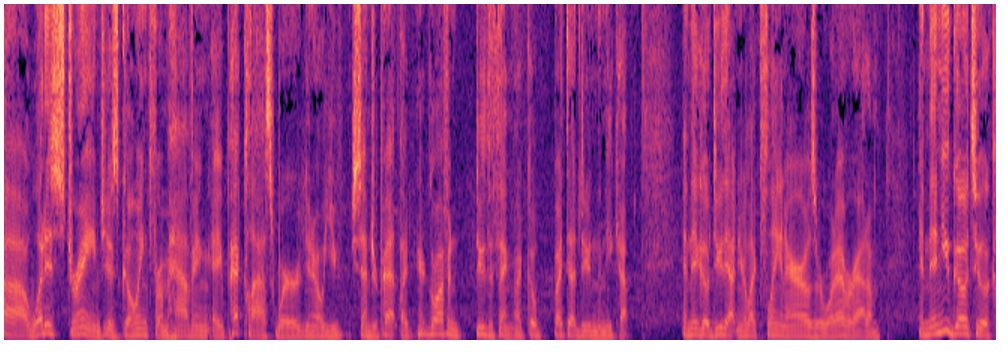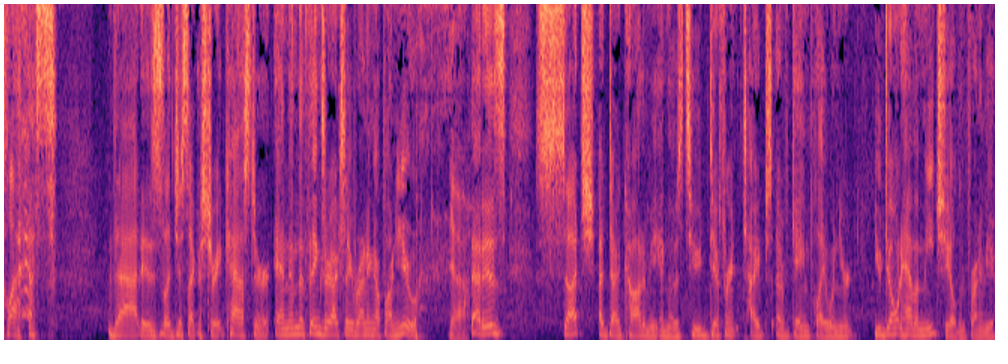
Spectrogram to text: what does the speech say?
uh, what is strange is going from having a pet class where you know you send your pet like "Here, go off and do the thing, like go bite that dude in the kneecap, and they go do that, and you're like flinging arrows or whatever at them, and then you go to a class that is just like a straight caster, and then the things are actually running up on you. yeah, That is such a dichotomy in those two different types of gameplay when you're you don't have a meat shield in front of you.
